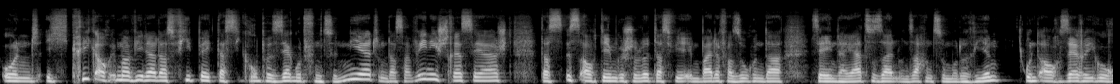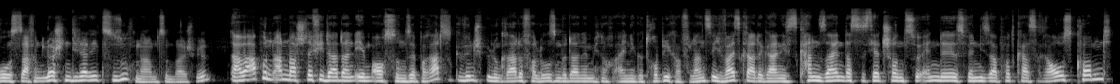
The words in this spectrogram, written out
Und ich kriege auch immer wieder das Feedback, dass die Gruppe sehr gut funktioniert und dass da wenig Stress herrscht. Das ist auch dem geschuldet, dass wir eben beide versuchen, da sehr hinterher zu sein und Sachen zu moderieren. Und auch sehr rigoros Sachen löschen, die da nichts zu suchen haben, zum Beispiel. Aber ab und an macht Steffi Steffi da dann eben auch so ein separates Gewinnspiel und gerade verlosen wir da nämlich noch einige Tropika-Pflanzen. Ich weiß gerade gar nicht, es kann sein, dass es jetzt schon zu Ende ist, wenn dieser Podcast rauskommt,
